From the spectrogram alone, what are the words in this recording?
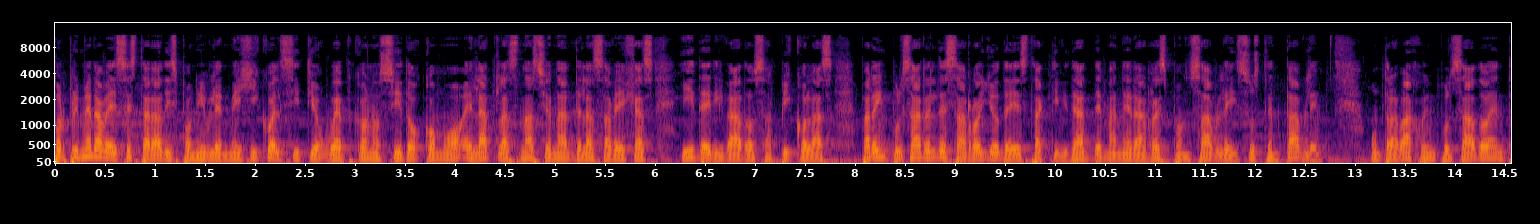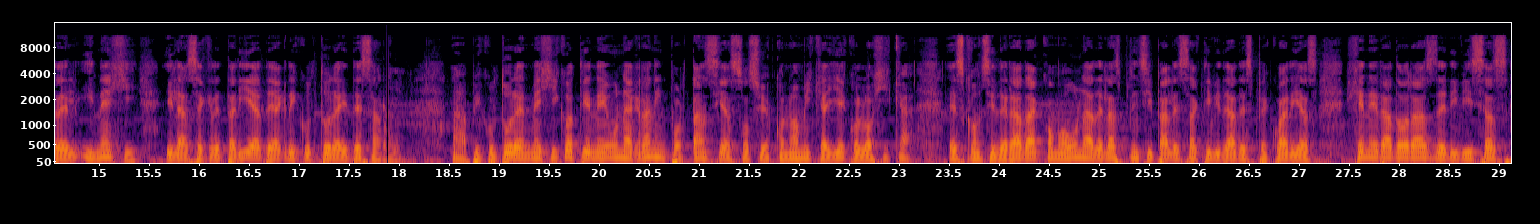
Por primera vez estará disponible en México el sitio web conocido como el Atlas Nacional de las Abejas y Derivados Apícolas para impulsar el desarrollo de esta actividad de manera responsable y sustentable. Un trabajo impulsado entre el INEGI y la Secretaría de Agricultura y Desarrollo. La apicultura en México tiene una gran importancia socioeconómica y ecológica. Es considerada como una de las principales actividades pecuarias generadoras de divisas,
